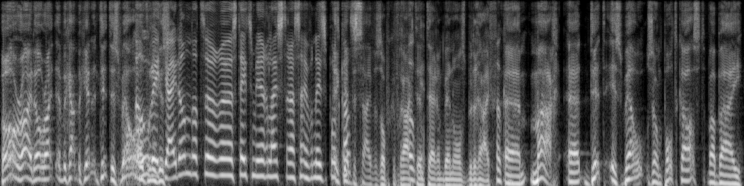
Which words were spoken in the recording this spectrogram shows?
Alright, alright. En we gaan beginnen. Dit is wel Nou, hoe weet jij dan dat er eh, steeds meer luisteraars zijn van deze Ik heb podcast? de cijfers opgevraagd intern binnen ons bedrijf. Ehm, maar eh, dit is wel zo'n podcast waarbij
